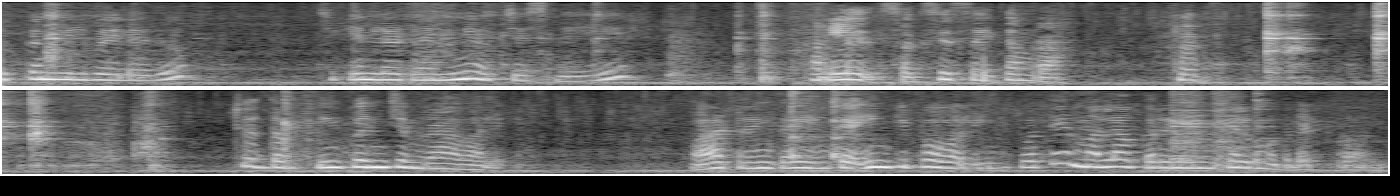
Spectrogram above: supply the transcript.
చుక్క నీళ్ళు పోయలేదు. చికెన్లో అన్నీ వచ్చేసినాయి. పర్లేదు సక్సెస్ అవుతాం రా. చూద్దాం. ఇంకొంచెం రావాలి. వాటర్ ఇంకా ఇంకా ఇంకిపోవాలి. ఇంకిపోతే మళ్ళీ ఒక రెండు నిమిషాలు మూత పెట్టుకోవాలి.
